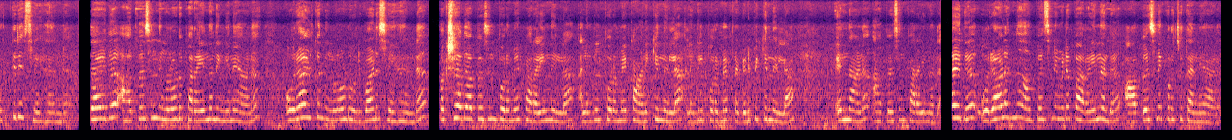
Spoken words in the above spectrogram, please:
ഒത്തിരി സ്നേഹമുണ്ട്. അതായത് ആ പേഴ്സൺ നിങ്ങളോട് പറയുന്നത് ഇങ്ങനെയാണ്. ഒരാൾക്ക് നിങ്ങളോട് ഒരുപാട് സ്നേഹമുണ്ട്. പക്ഷെ അത് ആ പേഴ്സൺ പുറമേ പറയുന്നില്ല അല്ലെങ്കിൽ പുറമേ കാണിക്കുന്നില്ല അല്ലെങ്കിൽ പുറമേ പ്രകടിപ്പിക്കുന്നില്ല എന്നാണ് ആ പേഴ്സൺ പറയുന്നത്. അതായത് ഒരാളെന്ന് ആ പേഴ്സൺ ഇവിടെ പറയുന്നത് ആ പേഴ്സണെ കുറിച്ച് തന്നെയാണ്.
